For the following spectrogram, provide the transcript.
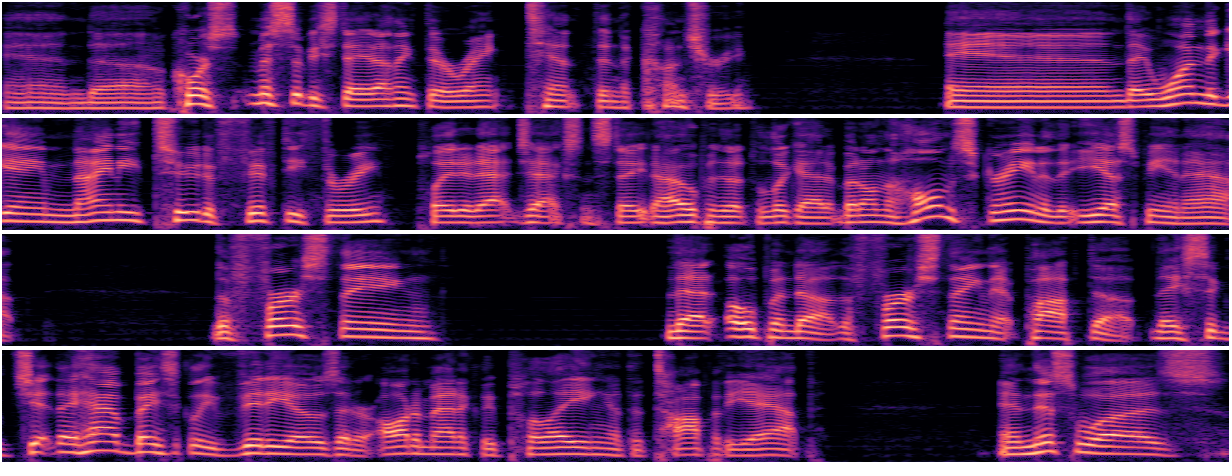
and uh, of course Mississippi State. I think they're ranked tenth in the country and they won the game 92 to 53 played it at jackson state. I opened it up to look at it. But on the home screen of the espn app the first thing that opened up the first thing that popped up they suggest they have basically videos that are automatically playing at the top of the app. And this was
